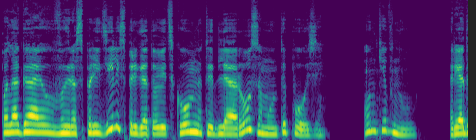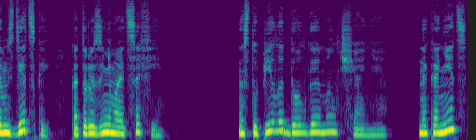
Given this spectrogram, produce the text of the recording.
«Полагаю, вы распорядились приготовить комнаты для Розамунд и Пози?» Он кивнул. «Рядом с детской, которую занимает Софи». Наступило долгое молчание. Наконец,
